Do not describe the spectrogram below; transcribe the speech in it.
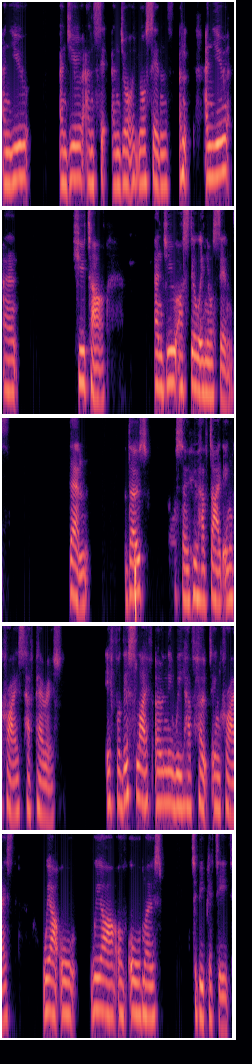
and you and you and and your your sins and and you and futile, and you are still in your sins. Then those also who have died in Christ have perished. If for this life only we have hoped in Christ, we are all we are of almost to be pitied.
